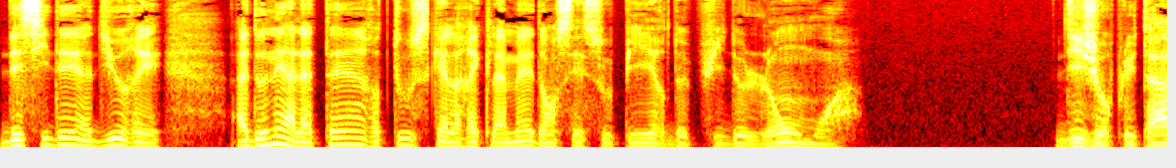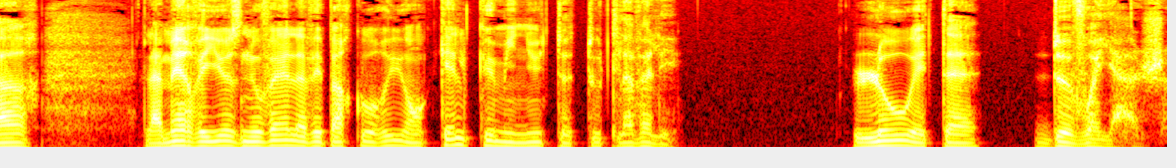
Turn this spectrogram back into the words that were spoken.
décidée à durer, à donner à la terre tout ce qu'elle réclamait dans ses soupirs depuis de longs mois. Dix jours plus tard, la merveilleuse nouvelle avait parcouru en quelques minutes toute la vallée. L'eau était de voyage.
